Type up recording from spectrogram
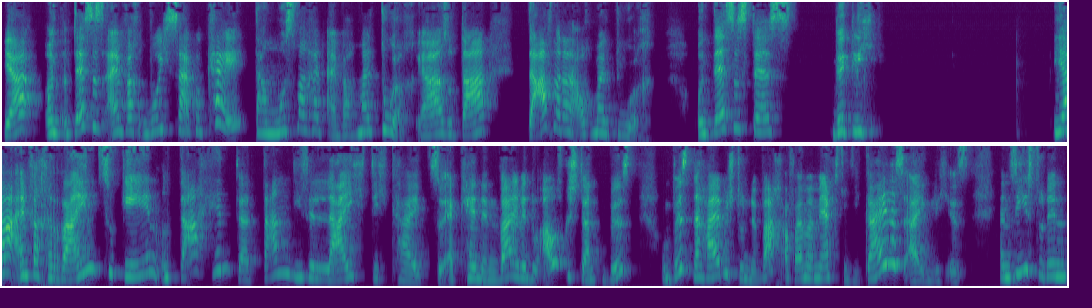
ja. Und, und das ist einfach, wo ich sage, okay, da muss man halt einfach mal durch, ja. Also da darf man dann auch mal durch. Und das ist das wirklich ja, einfach reinzugehen und dahinter dann diese Leichtigkeit zu erkennen. Weil wenn du aufgestanden bist und bist eine halbe Stunde wach, auf einmal merkst du, wie geil es eigentlich ist. Dann siehst du den,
